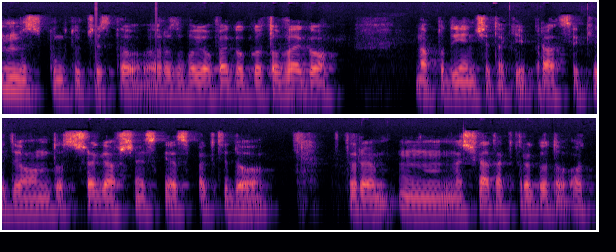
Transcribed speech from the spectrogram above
e, z punktu czysto rozwojowego, gotowego na podjęcie takiej pracy, kiedy on dostrzega wszystkie aspekty do, które, mm, świata, którego to,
